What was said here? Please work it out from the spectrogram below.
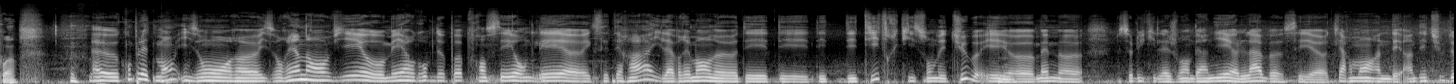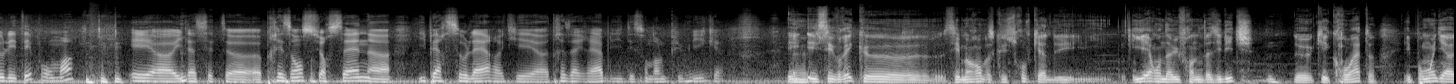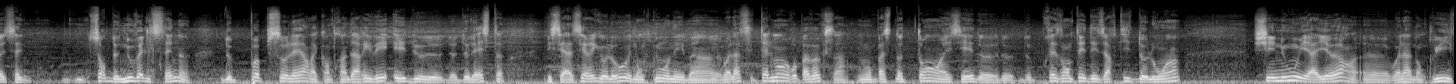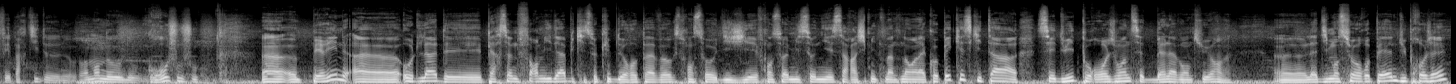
Euh, complètement. Ils ont, euh, ils ont rien à envier aux meilleurs groupes de pop français, anglais, euh, etc. Il a vraiment des, des, des, titres qui sont des tubes et mm. même celui qu'il a joué en dernier, Lab, c'est clairement un des, un des, tubes de l'été pour moi. et il a cette présence sur scène hyper solaire qui est très agréable. Il descend dans le public. Et, c'est vrai que c'est marrant parce que je trouve qu'il y a des... hier on a eu Franz Vasilic mm. qui est croate et pour moi il y a une sorte de nouvelle scène de pop solaire là, qui est en train d'arriver et de, de, l'Est. Et c'est assez rigolo. Et donc nous, on est, ben voilà, c'est tellement Europavox. Hein. Nous, on passe notre temps à essayer de, de, présenter des artistes de loin, chez nous et ailleurs. Euh, voilà, donc lui, il fait partie de, vraiment nos, gros chouchous. Euh, Perrine, euh, au-delà des personnes formidables qui s'occupent d'Europavox, François Odigier, François Missonnier, Sarah Schmitt maintenant à la copée, qu'est-ce qui t'a séduite pour rejoindre cette belle aventure La dimension européenne du projet?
